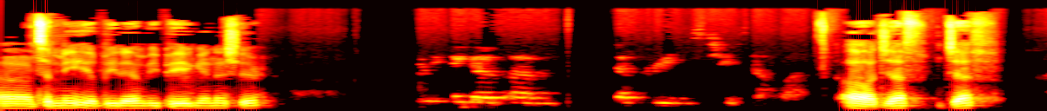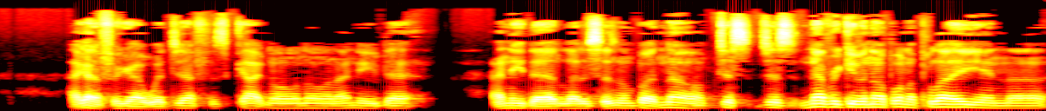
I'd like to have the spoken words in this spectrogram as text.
uh, to me, he'll be the MVP again this year. What do you think of um, shooting shot? Oh, Jeff, Jeff, I got to figure out what Jeff has got going on. I need that. I need that athleticism. But no, just just never giving up on a play, and uh,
